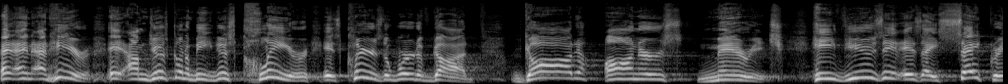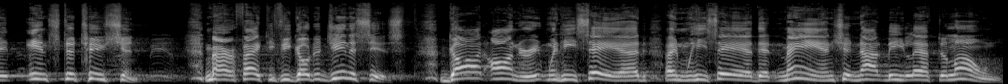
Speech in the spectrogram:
And, and, and here, I'm just going to be just clear, as clear as the Word of God. God honors marriage. He views it as a sacred institution. Matter of fact, if you go to Genesis, God honored it when He said, and when He said that man should not be left alone.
